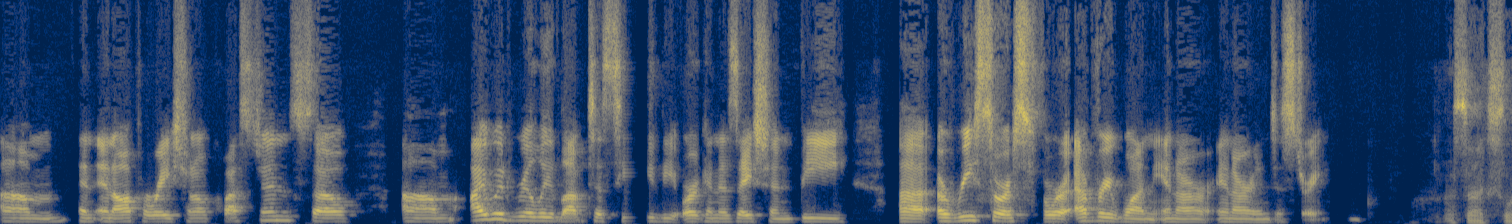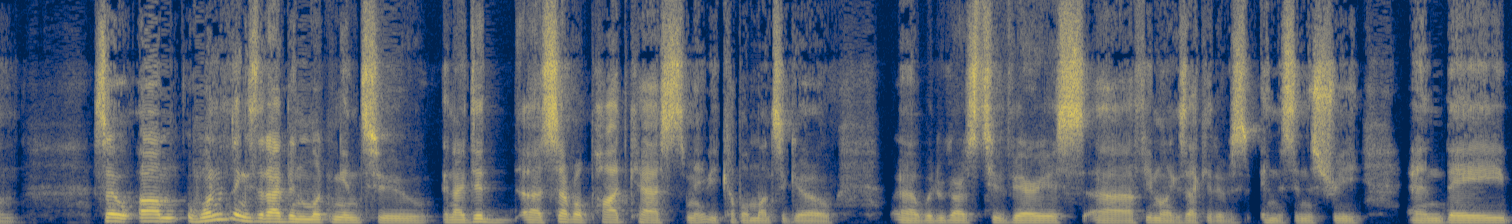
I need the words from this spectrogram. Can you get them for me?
um, an, an operational question so um, I would really love to see the organization be uh, a resource for everyone in our in our industry. That's excellent. So um, one of the things that I've been looking into, and I did uh, several podcasts maybe a couple months ago uh, with regards to various uh, female executives in this industry, and they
